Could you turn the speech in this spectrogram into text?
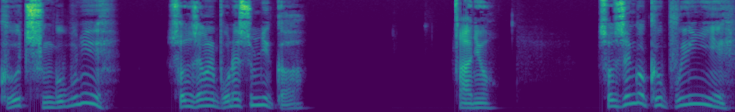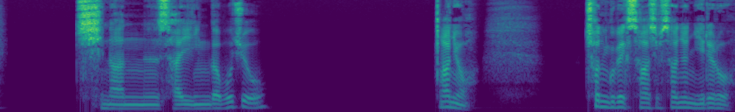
그 친구분이 선생을 보냈습니까? 아니요. 선생과 그 부인이 친한 사이인가 보죠? 아니요. 1944년 이래로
